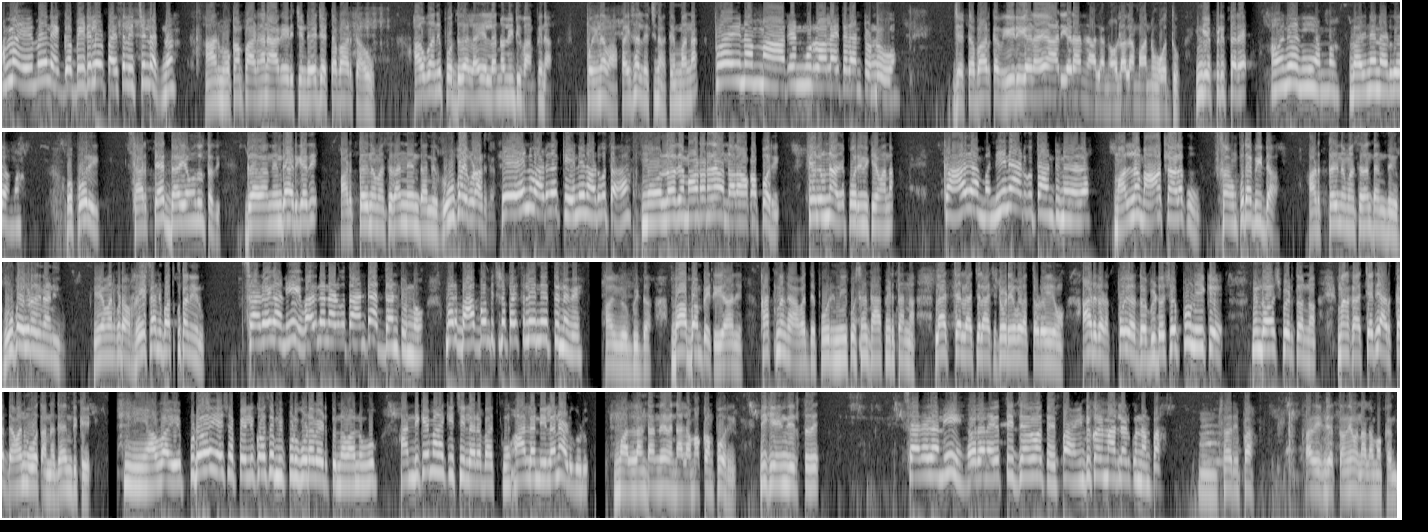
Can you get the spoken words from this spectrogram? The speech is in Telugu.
అమ్మ ఏమైనా ఎగ్గ బీడీలో పైసలు ఇచ్చిండట్నా? ఆయన ముఖం పాడగానే ఆడేడిచిండే జట్ట పాడకావు అవు కానీ పొద్దుగల ఎల్లన్నోళ్ళ ఇంటికి పంపిన. పోయినావా? పైసలు తెచ్చినా తెమ్మన్నా? పోయినమ్మా రెండు మూడు రోజులు అవుతుంది అంటుండు. జట్ట బాడక వీడిగడా ఆడిగడా అని వాళ్ళ నోళ్ళ మా నువ్వు వద్దు. ఇంకెప్పుడు ఇస్తారే అవును కానీ అమ్మ వదిన అడుగుదమ్మా ఓ పోరి సరితే దయ్యం వదులుతుంది. నిందే అడిగేది అడుగుతుంది నా మంచిగా నేను దాన్ని రూపాయి కూడా అడగా ఏ నువ్వు అడగకే నేను అడుగుతా? మోళ్ళదే మాట్లాడదే నల్ల ఒక పోరి. తెలివి ఉన్నదే పోరి నీకేమన్నా? కాదమ్మా నేనే అడుగుతా అంటున్నా కదా. మళ్ళా మాట్లాడకు సంపుతా బిడ్డ. అడుగుతుంది నా మంచిగా దాని రూపాయి కూడా తినా నేను. ఏమనుకుంటా రేసాన్ని బతుకుతా నేను. సరే గాని వదిన అడుగుతా అంటే అద్దంటున్నావు. మరి బాబు పంపించిన పైసలు ఏం చేస్తున్నావే? అయ్యో బిడ్డ బాబాం పెట్టి అని కట్నం కావద్దే పోరి నీకోసం దాపెడతాన్నా. లచ్చ లచ్చ లచ్చటోడు ఎవడత్తాడో ఏమో. అడగడక పోయొద్దో బిడ్డ చెప్పు నీకే. నేను దాచి పెడుతున్నా మనకు వచ్చేది అడగద్దామని పోతున్నది అందుకే. నీ అవ్వ ఎప్పుడో చేసే పెళ్ళి కోసం ఇప్పుడు కూడా పెడుతున్నావా నువ్వు? అందుకే మనకి చిల్లర బతుకు. వాళ్ళ నీళ్ళని అడుగుడు. మళ్ళంటే నల్ల మొక్కం పోరి. నీకేం తెలుస్తుంది? సరే గాని ఎవరైనా ఎత్తి పోతాయి పా ఇంటికి పోయి మాట్లాడుకుందాం పా. సరే పా. అదేం చెప్తానేమో నల్ల మొక్కం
